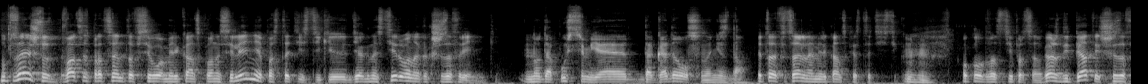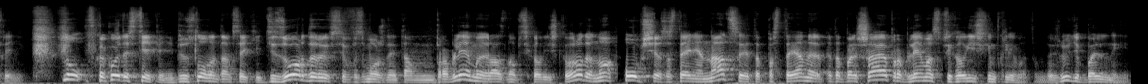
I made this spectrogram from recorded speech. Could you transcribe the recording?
Ну, ты знаешь, что 20% всего американского населения по статистике диагностировано как шизофреники. Ну, допустим, я догадывался, но не знал. Это официальная американская статистика. Угу. Около 20%. Каждый пятый шизофреник. Ну, в какой-то степени. Безусловно, там всякие дизордеры, всевозможные там проблемы разного психологического рода, но общее состояние нации – это постоянно, это большая проблема с психологическим климатом. То есть люди больные.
